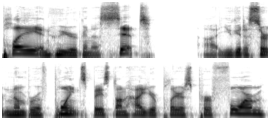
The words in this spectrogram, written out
play and who you're going to sit. Uh, you get a certain number of points based on how your players perform.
